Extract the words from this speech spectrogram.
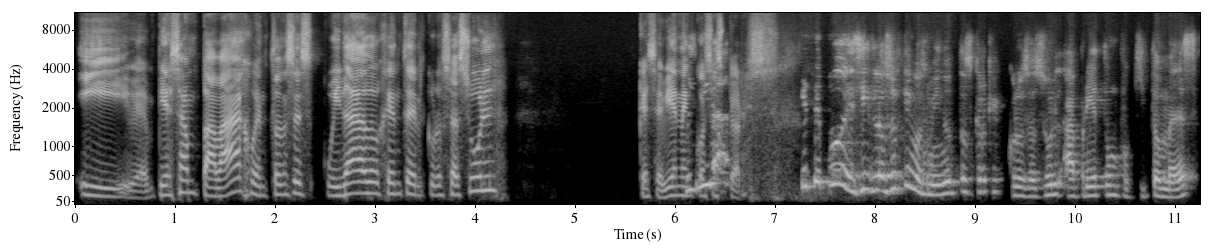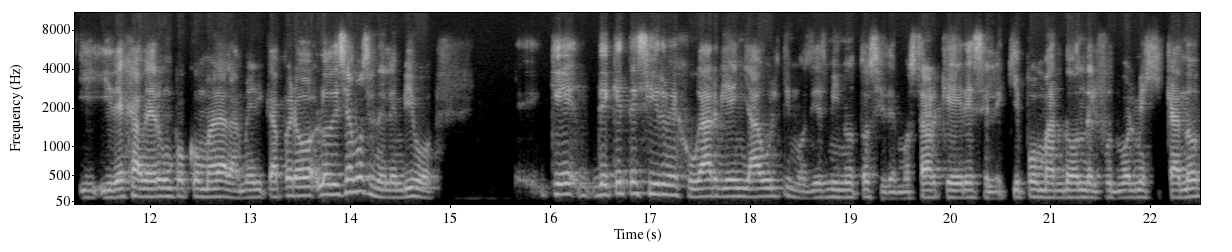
y empiezan para abajo. Entonces, cuidado, gente del Cruz Azul, que se vienen pues cosas peores. ¿Qué te puedo decir? Los últimos minutos creo que Cruz Azul aprieta un poquito más y, deja ver un poco mal a la América, pero lo decíamos en el en vivo. ¿Qué, ¿De qué te sirve jugar bien ya últimos 10 minutos y demostrar que eres el equipo mandón del fútbol mexicano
